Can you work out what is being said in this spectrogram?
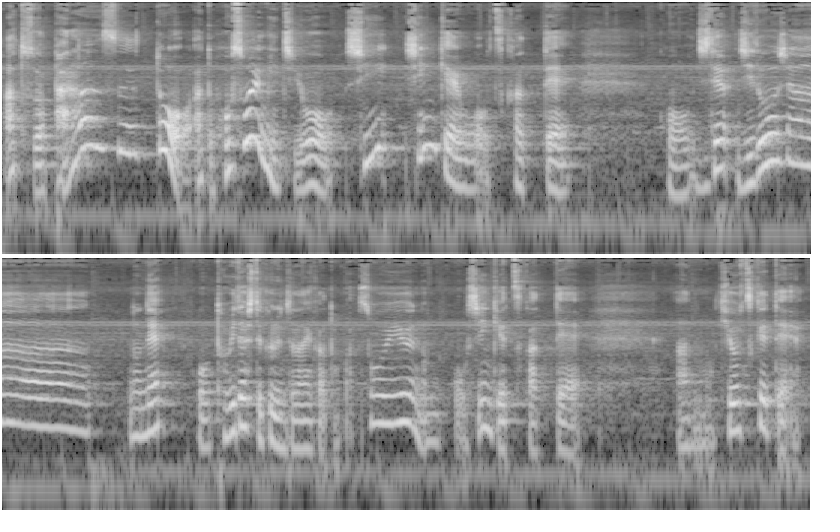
あとそのバランスとあと細い道を神経を使ってこう自自動車のねこう飛び出してくるんじゃないかとかそういうのをこう神経使ってあの気をつけて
